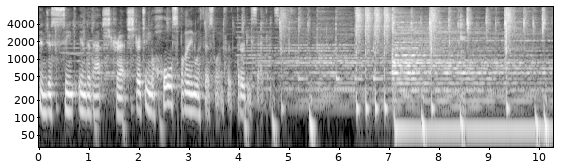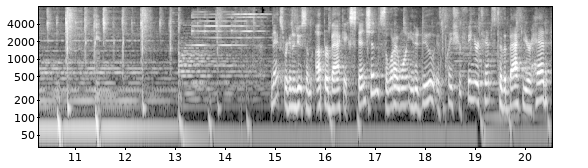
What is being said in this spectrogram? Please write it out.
and just sink into that stretch, stretching the whole spine with this one for 30 seconds. Next, we're gonna do some upper back extension. So what I want you to do is place your fingertips to the back of your head,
